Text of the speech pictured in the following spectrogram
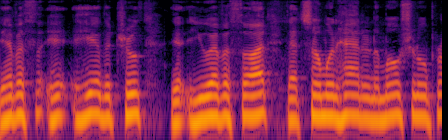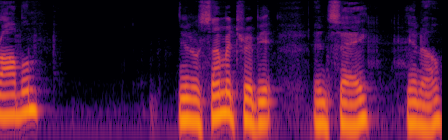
ever th- hear the truth? You ever thought that someone had an emotional problem? You know, some attribute and say, you know,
